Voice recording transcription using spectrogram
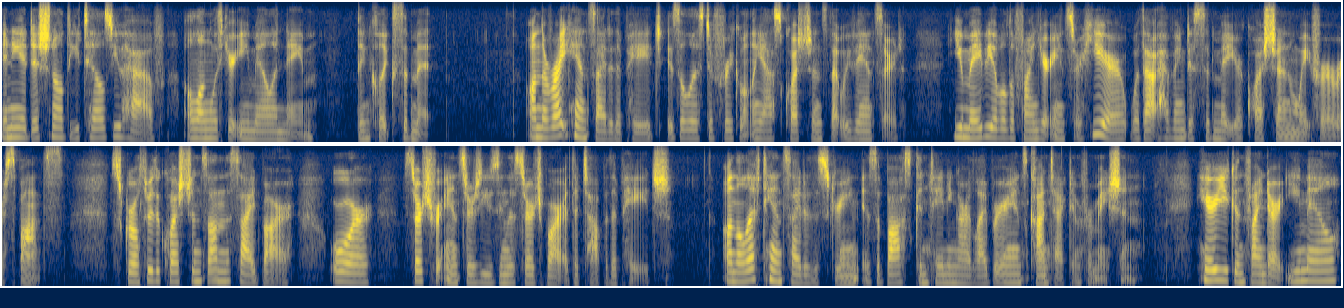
any additional details you have, along with your email and name. Then click Submit. On the right-hand side of the page is a list of frequently asked questions that we've answered. You may be able to find your answer here without having to submit your question and wait for a response. Scroll through the questions on the sidebar, or search for answers using the search bar at the top of the page. On the left-hand side of the screen is a box containing our librarian's contact information. Here you can find our email,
